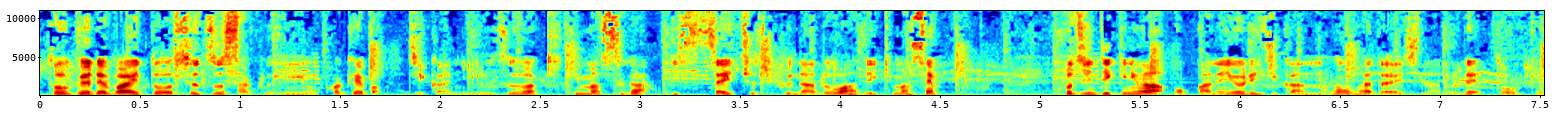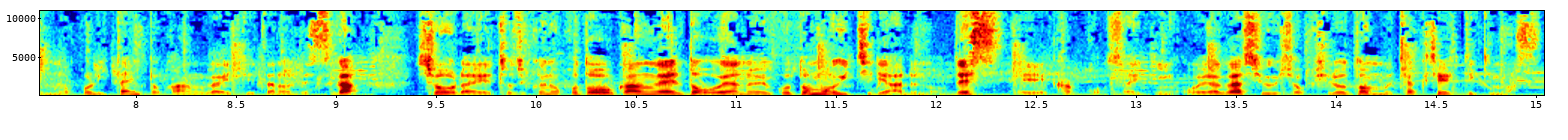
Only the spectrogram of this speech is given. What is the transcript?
東京でバイトをしつつ作品を描けば、時間に融通は効きますが、一切貯蓄などはできません。個人的にはお金より時間の方が大事なので、東京に残りたいと考えていたのですが、将来貯蓄のことを考えると親の言うことも一理あるのです。えー、かっこ最近親が就職しろとむちゃくちゃ言ってきます。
